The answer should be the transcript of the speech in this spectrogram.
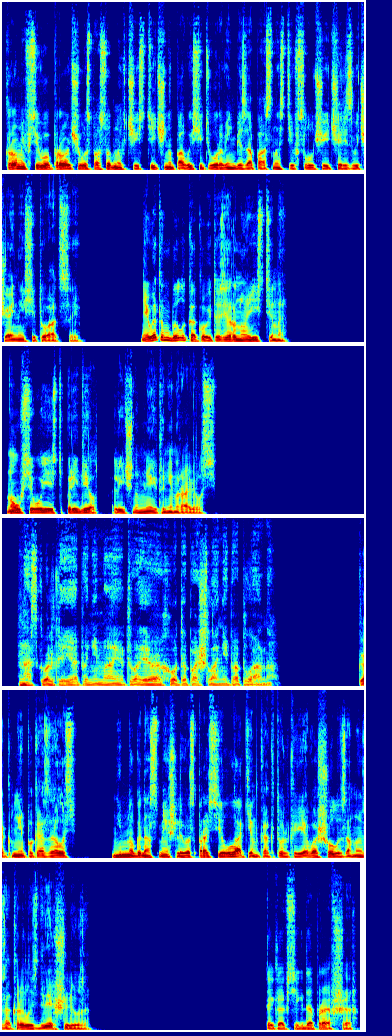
кроме всего прочего, способных частично повысить уровень безопасности в случае чрезвычайной ситуации. И в этом было какое-то зерно истины. Но у всего есть предел, лично мне это не нравилось. «Насколько я понимаю, твоя охота пошла не по плану». Как мне показалось, немного насмешливо спросил Лакин, как только я вошел, и за мной закрылась дверь шлюза. «Ты, как всегда, прав, Шер».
